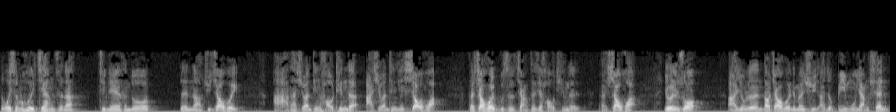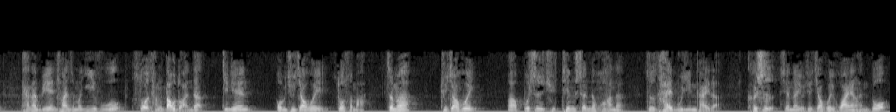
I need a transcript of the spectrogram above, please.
那为什么会这样子呢？今天很多人呢去教会啊，他喜欢听好听的啊，喜欢听一些笑话。在教会不是讲这些好听的呃笑话。有人说啊，有的人到教会里面去啊，就闭目养神。看看别人穿什么衣服，说长道短的。今天我们去教会做什么？怎么去教会啊？不是去听神的话呢？这是太不应该的。可是现在有些教会花样很多，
